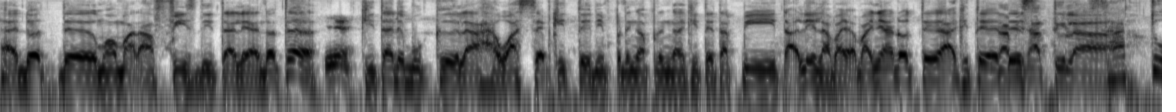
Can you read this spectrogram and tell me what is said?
uh, Dr. Muhammad Hafiz di talian. Doktor, Ya. kita ada bukalah WhatsApp kita ni pendengar-pendengar kita tapi tak bolehlah banyak-banyak doktor. Kita Tapi ada satu lah. Satu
